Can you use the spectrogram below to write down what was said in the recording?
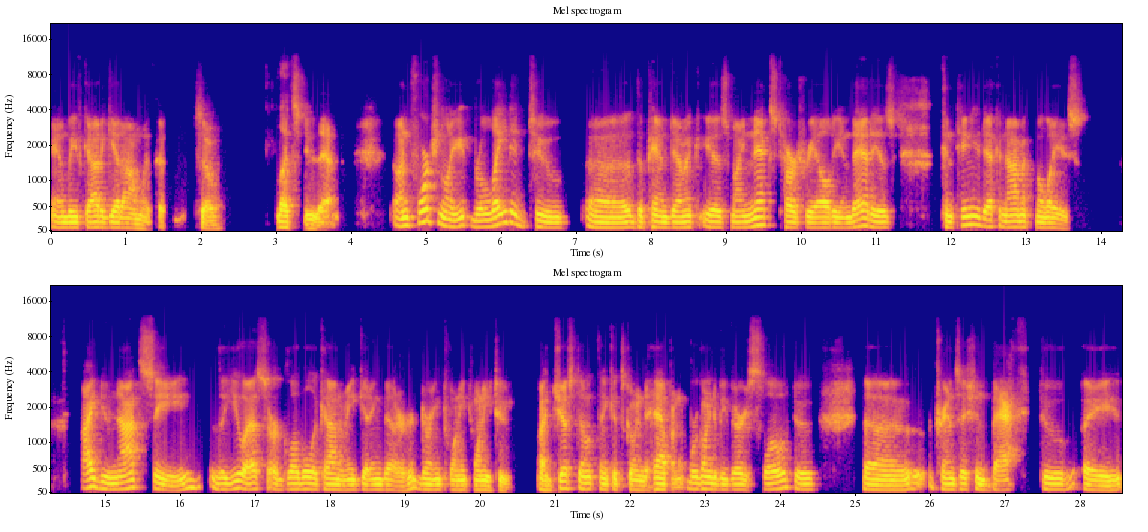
and we've got to get on with it. So let's do that. Unfortunately, related to uh, the pandemic is my next harsh reality, and that is continued economic malaise. I do not see the US or global economy getting better during 2022. I just don't think it's going to happen. We're going to be very slow to transition back to a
